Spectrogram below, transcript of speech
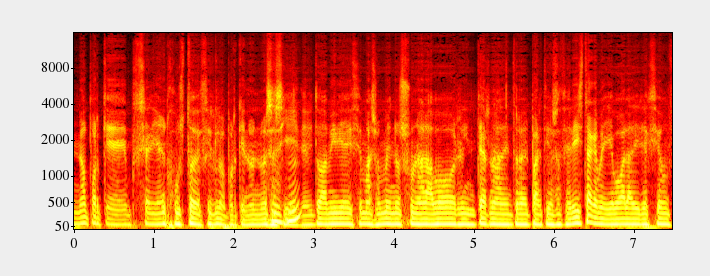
no porque sería injusto decirlo, porque no, no es así. Ujú. De Toda mi vida hice más o menos una labor interna dentro del Partido Socialista que me llevó a la dirección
